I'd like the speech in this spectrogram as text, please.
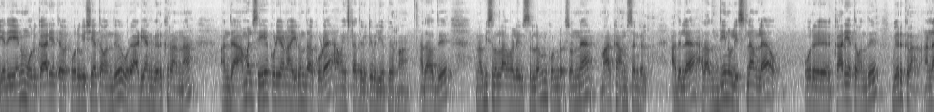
எதையேனும் ஒரு காரியத்தை ஒரு விஷயத்தை வந்து ஒரு அடியான் வெறுக்கிறான்னா அந்த அமல் செய்யக்கூடியவனாக இருந்தால் கூட அவன் இஸ்லாத்தை விட்டு வெளியே போயிடுறான். அதாவது நபி சொல்லாஹ் அலைஹி கொண்டு சொன்ன மார்க்க அம்சங்கள் அதில் அதாவது தீனுல் இஸ்லாமில் ஒரு காரியத்தை வந்து வெறுக்கிறான். அந்த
